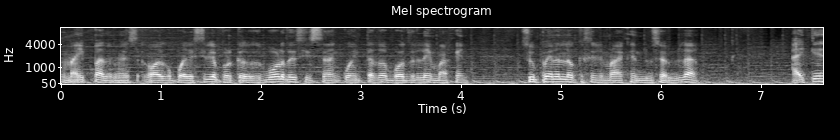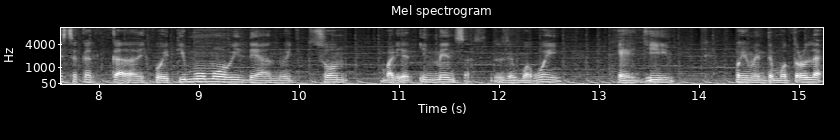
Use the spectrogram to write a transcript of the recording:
Un iPad o algo por el estilo. Porque los bordes, si se dan cuenta, los bordes de la imagen superan lo que es la imagen de un celular. Hay que destacar que cada dispositivo móvil de Android son varias inmensas. Desde Huawei, LG, obviamente Motorola,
